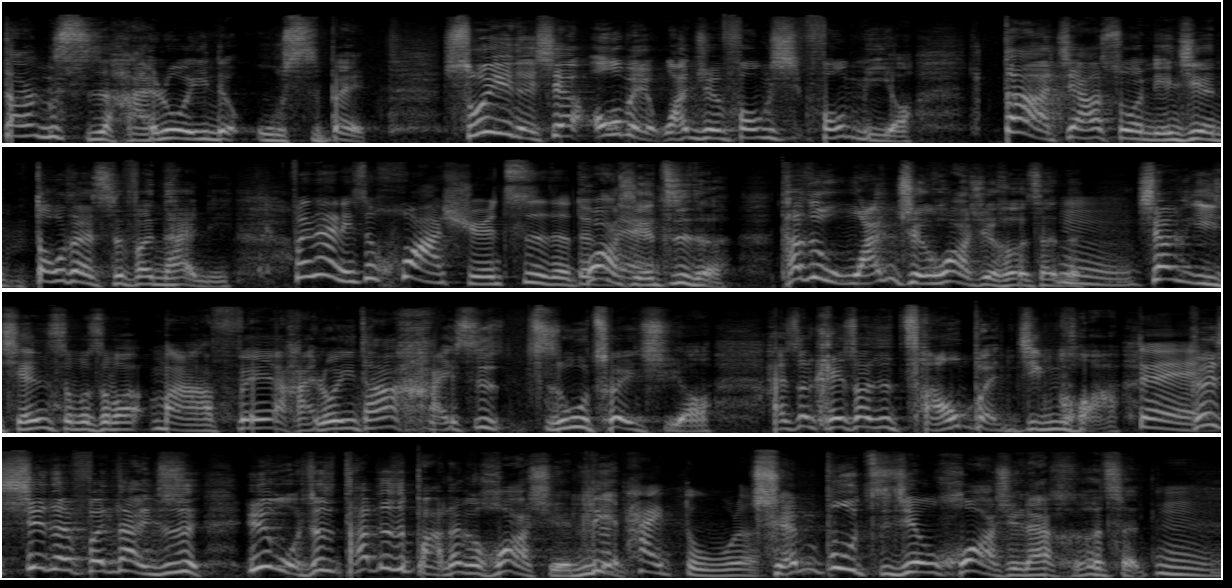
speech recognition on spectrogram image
当时海洛因的五十倍，所以呢，现在欧美完全风风靡哦，大家所有年轻人都在吃芬太尼，芬太尼是化学制的，对不对？化学制的，它是完全化学合成的。像以前什么什么吗啡啊、海洛因，它还是植物萃取哦，还是可以算是草本精华。对可是现在芬太尼就是因为我就是它就是把那个化学这链太毒了。全部直接用化学来合成。嗯，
